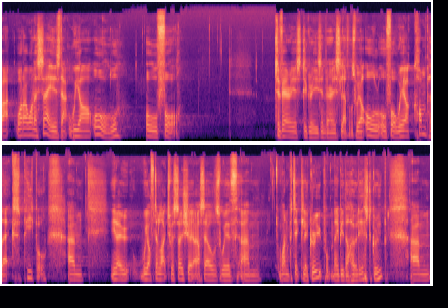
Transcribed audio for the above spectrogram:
But what I want to say is that we are all, all four to various degrees and various levels. We are all, all four. We are complex people. Um, you know, we often like to associate ourselves with um, one particular group, or maybe the holiest group. Um,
